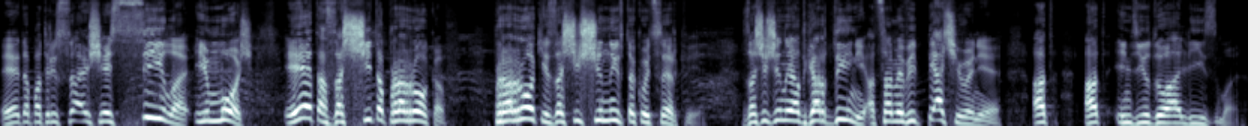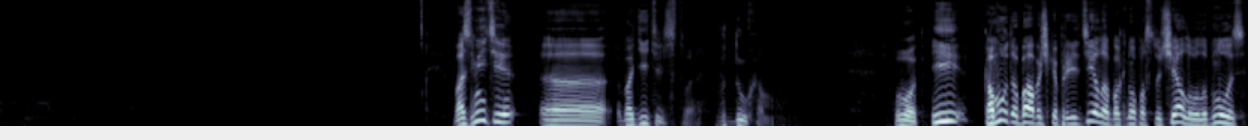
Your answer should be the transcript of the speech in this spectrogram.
И это потрясающая сила и мощь. И это защита пророков. Пророки защищены в такой церкви. Защищены от гордыни, от самовыпячивания, от, от индивидуализма. Возьмите э, водительство в духом. Вот. И кому-то бабочка прилетела, в окно постучала, улыбнулась,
